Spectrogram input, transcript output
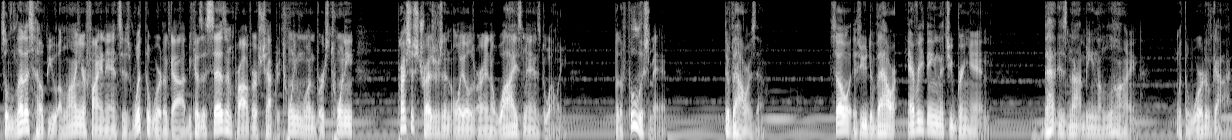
So let us help you align your finances with the word of God because it says in Proverbs chapter 21 verse 20, precious treasures and oils are in a wise man's dwelling, but a foolish man devours them. So if you devour everything that you bring in, that is not being aligned with the word of God.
